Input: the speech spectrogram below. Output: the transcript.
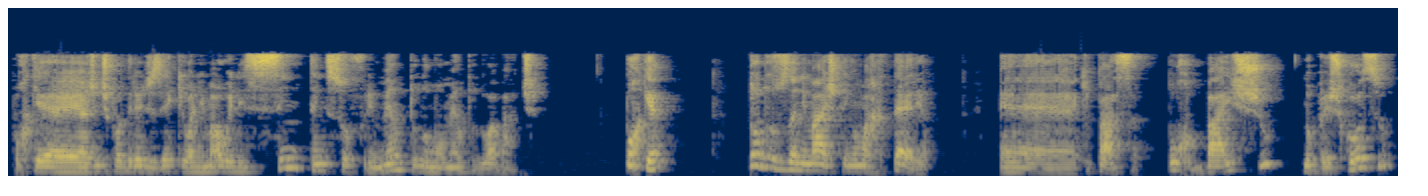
porque a gente poderia dizer que o animal ele sim tem sofrimento no momento do abate. Por quê? Todos os animais têm uma artéria é, que passa por baixo no pescoço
